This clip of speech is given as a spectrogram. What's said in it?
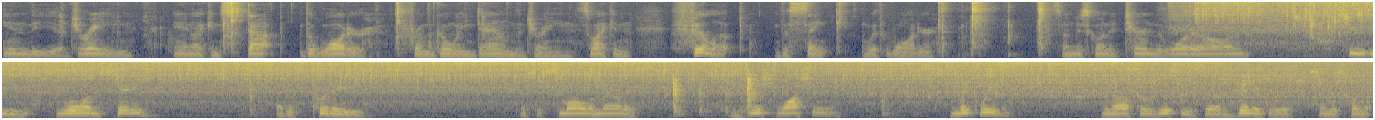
in the uh, drain and I can stop the water from going down the drain so I can fill up the sink with water so I'm just going to turn the water on to the warm setting. I just put a just a small amount of dishwashing liquid and also this is uh, vinegar so I'm just going to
